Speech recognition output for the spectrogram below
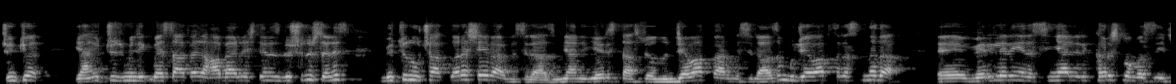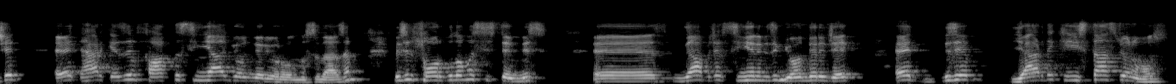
Çünkü yani 300 millik mesafede haberleştiğinizi düşünürseniz bütün uçaklara şey vermesi lazım. Yani yer istasyonunun cevap vermesi lazım. Bu cevap sırasında da e, verilerin ya da sinyallerin karışmaması için evet herkesin farklı sinyal gönderiyor olması lazım. Bizim sorgulama sistemimiz e, ne yapacak? Sinyalimizi gönderecek. Evet bize yerdeki istasyonumuz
